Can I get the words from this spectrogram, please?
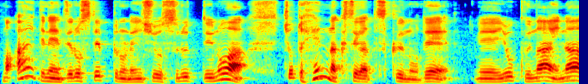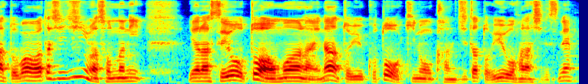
まあ、えてねゼロステップの練習をするっていうのはちょっと変な癖がつくので、えー良くないなと、まあ、私自身はそんなにやらせようとは思わないなということを昨日感じたというお話ですね。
